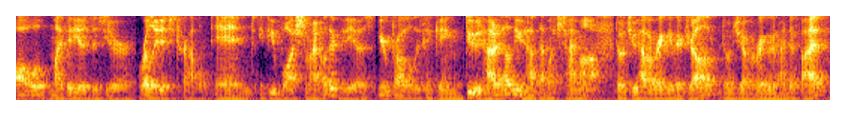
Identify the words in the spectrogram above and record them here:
all my videos this year related to travel and if you've watched my other videos, you're probably thinking, dude, how the hell do you have that much time off? Don't you have a regular job? Don't you have a regular 9 to 5?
